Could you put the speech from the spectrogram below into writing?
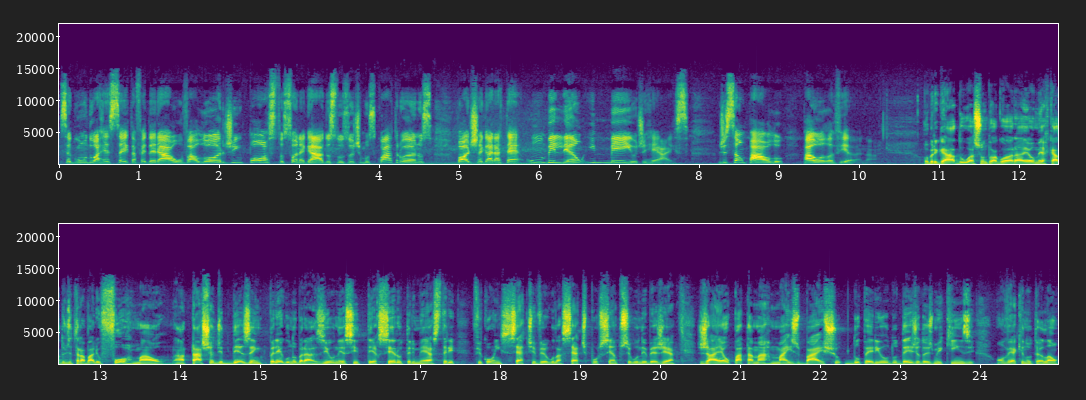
Segundo a Receita Federal, o valor de impostos sonegados nos últimos quatro anos pode chegar até um bilhão e meio de reais. De São Paulo, Paola Viana. Obrigado. O assunto agora é o mercado de trabalho formal. A taxa de desemprego no Brasil nesse terceiro trimestre ficou em 7,7%, segundo o IBGE. Já é o patamar mais baixo do período desde 2015. Vamos ver aqui no telão,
